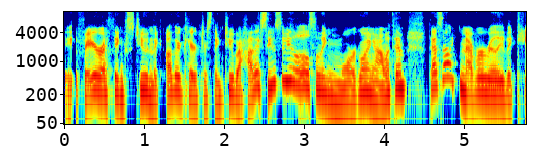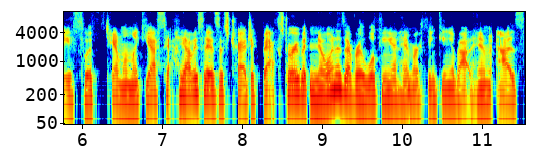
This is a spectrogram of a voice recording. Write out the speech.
Feyre thinks too, and the other characters think too, about how there seems to be a little something more going on with him. That's not like never really the case with Tamlin. Like, yes, he obviously has this tragic backstory, but no one is ever looking at him or thinking about him as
